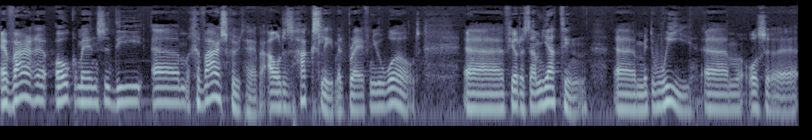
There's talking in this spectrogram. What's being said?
Er waren ook mensen die um, gewaarschuwd hebben. Aldous Huxley met Brave New World. Uh, Fyodor Zamyatin uh, met We. Um, onze,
